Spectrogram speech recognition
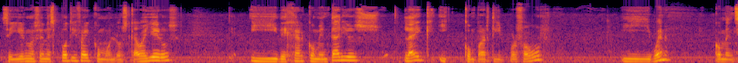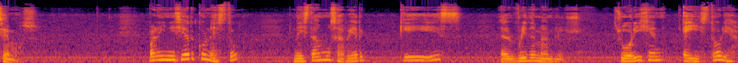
seguirnos en Spotify como Los Caballeros y dejar comentarios, like y compartir, por favor. Y bueno, comencemos. Para iniciar con esto, necesitamos saber qué es el Rhythm and Blues, su origen e historia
